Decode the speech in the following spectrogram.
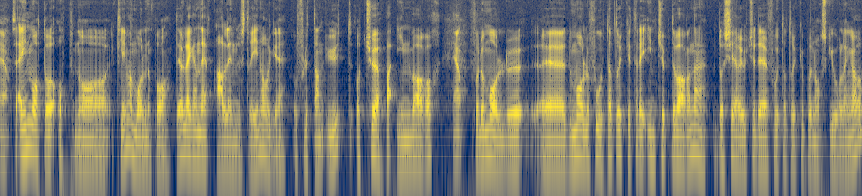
Ja. Så én måte å oppnå klimamålene på, det er å legge ned all industri i Norge og flytte den ut og kjøpe inn varer. Ja. For da måler du, eh, måler du fotavtrykket til de innkjøpte varene. Da skjer jo ikke det fotavtrykket på norsk jord lenger.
